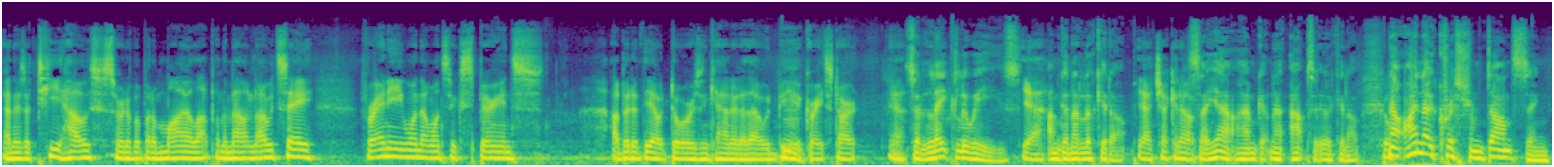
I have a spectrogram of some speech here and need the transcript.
and there's a tea house sort of about a mile up on the mountain i would say for anyone that wants to experience a bit of the outdoors in canada that would be a hmm. great start yeah So Lake Louise. Yeah. I'm going to look it up. yeah check it out So yeah, I am going to absolutely look it up. Cool. Now I know Chris from dancing,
